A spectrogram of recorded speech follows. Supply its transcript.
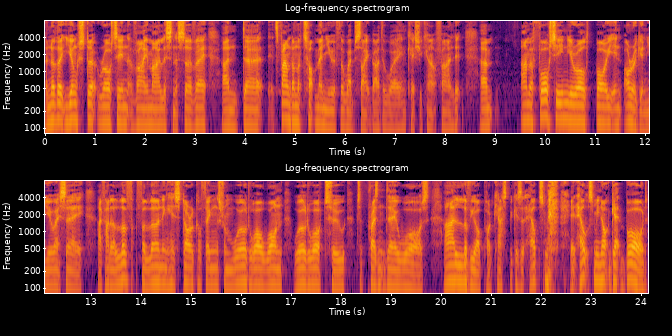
Another youngster wrote in via my listener survey, and uh, it's found on the top menu of the website, by the way, in case you can't find it. Um, I'm a 14 year old boy in Oregon, USA. I've had a love for learning historical things from World War One, World War Two to present day wars. I love your podcast because it helps me, it helps me not get bored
